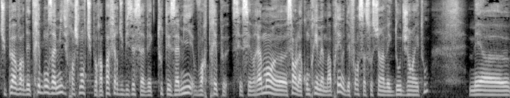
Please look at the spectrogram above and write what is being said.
tu peux avoir des très bons amis. Franchement, tu pourras pas faire du business avec tous tes amis, voire très peu. C'est vraiment euh, ça, on l'a compris même après. Des fois, en s'associant avec d'autres gens et tout. Mais euh,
